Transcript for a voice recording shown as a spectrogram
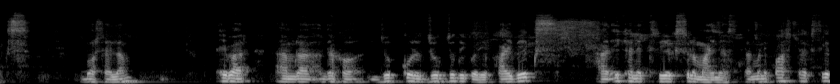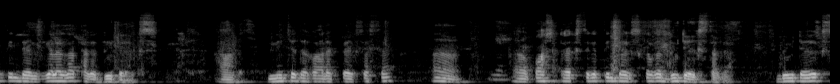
X. বসাইলাম। এবার আমরা দেখো, যোগ করে, যোগ যদি করি ফাইভ এক্স, আর এখানে থ্রি এক্স ছিল মাইনাস, তার মানে পাঁচটা এক্স থেকে তিনটা এক্স গেলে থাকে দুইটা এক্স। আর নিচে দেখো আরেকটা এক্স আছে হ্যাঁ পাঁচটা এক্স থেকে তিনটা এক্স গেলে দুইটা এক্স থাকে। দুইটা এক্স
